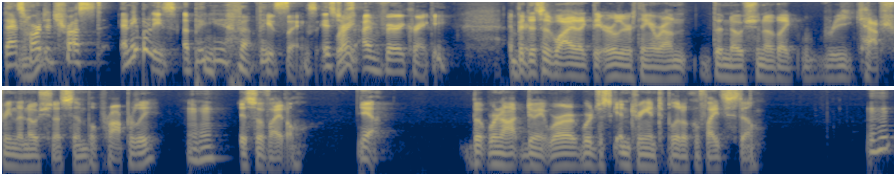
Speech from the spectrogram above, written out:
that's hard to trust anybody's opinion about these things. It's just Right. I'm very cranky. but this is why like the earlier thing around the notion of like recapturing the notion of symbol properly Mhm. is so vital. Yeah. But we're not doing. We're we're just entering into political fights still. Mm-hmm.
